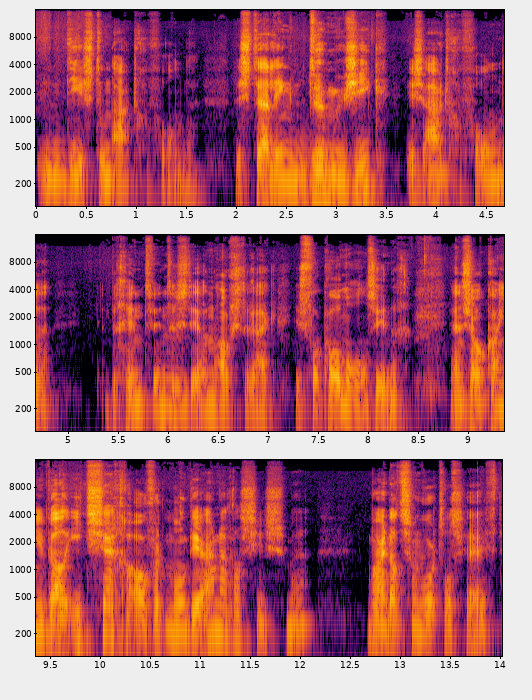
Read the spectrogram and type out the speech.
Die is toen uitgevonden. De stelling de muziek is uitgevonden begin 20e hmm. eeuw in Oostenrijk, is volkomen onzinnig. En zo kan je wel iets zeggen over het moderne racisme, waar dat zijn wortels heeft.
